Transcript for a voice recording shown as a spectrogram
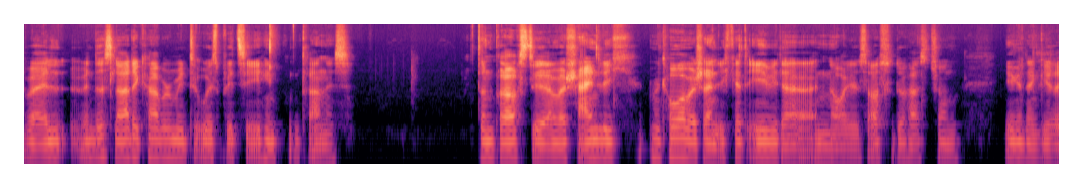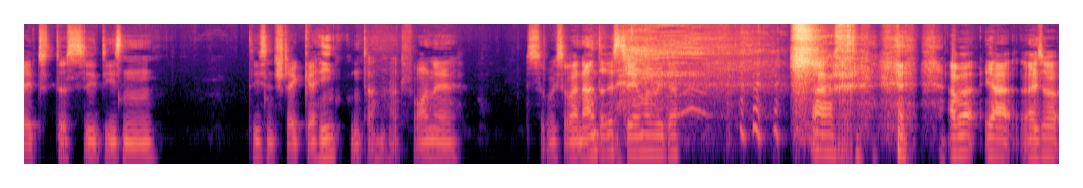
weil wenn das Ladekabel mit USB-C hinten dran ist, dann brauchst du ja wahrscheinlich mit hoher Wahrscheinlichkeit eh wieder ein neues, außer du hast schon irgendein Gerät, das diesen, diesen Stecker hinten dran hat. Vorne sowieso ein anderes Thema wieder. Ach, aber ja, also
